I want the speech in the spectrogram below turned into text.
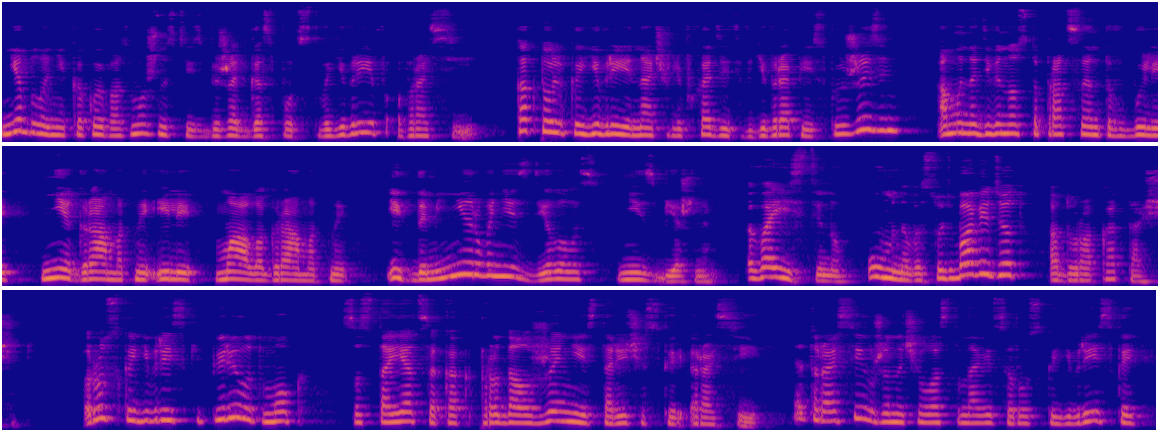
не было никакой возможности избежать господства евреев в России. Как только евреи начали входить в европейскую жизнь, а мы на 90% были неграмотны или малограмотны, их доминирование сделалось неизбежным. Воистину, умного судьба ведет, а дурака тащит. Русско-еврейский период мог состояться как продолжение исторической России. Эта Россия уже начала становиться русско-еврейской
